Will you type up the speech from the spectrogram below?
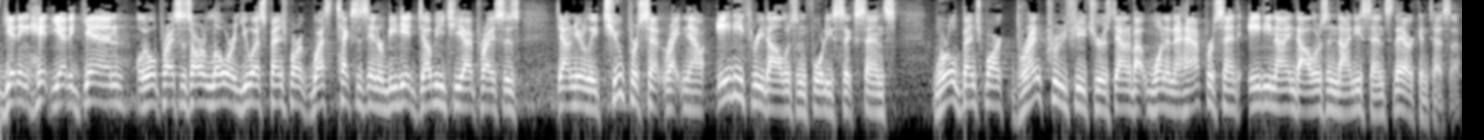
Getting hit yet again. Oil prices are lower. U.S. benchmark West Texas Intermediate WTI prices down nearly 2% right now, $83.46. World benchmark Brent crude futures down about 1.5%, $89.90 there, Contessa.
